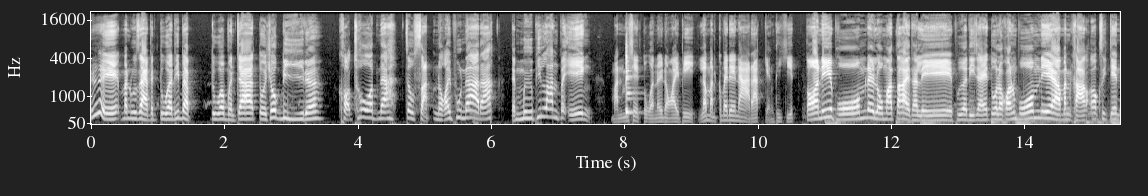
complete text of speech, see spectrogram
เฮ้ยมันอุตส่าห์เป็นตัวที่แบบตัวเหมือนจะตัวโชคดีนะ ขอโทษนะ เจ้าสัตว์น้อยผู้น่ารัก แต่มือพี่ลั่นไปเอง มันไม่ใช่ตัวน้อยๆพี่ แล้วมันก็ไม่ได้น่ารักอย่างที่คิด ตอนนี้ผมได้ลงมาใต้ทะเล เพื่อที่จะให้ตัวละครของผมเนี่ยมันขาดออกซิเจน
